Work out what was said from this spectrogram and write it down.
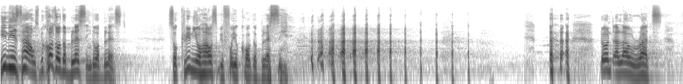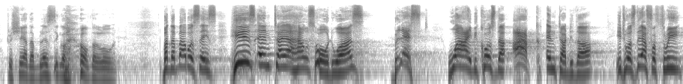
in his house because of the blessing, they were blessed. So clean your house before you call the blessing. Don't allow rats to share the blessing of, the Lord. But the Bible says his entire household was blessed. Why? Because the ark entered the, it was there for three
